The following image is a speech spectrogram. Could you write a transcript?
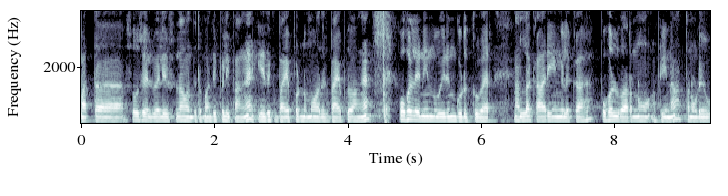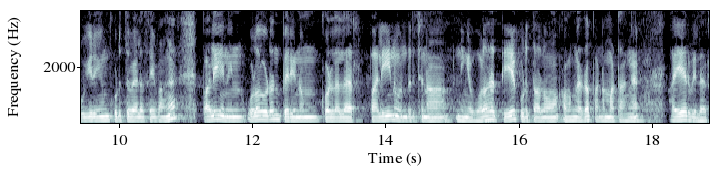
மற்ற சோசியல் வேல்யூஸ்லாம் வந்துட்டு மதிப்பளிப்பாங்க. எதுக்கு பயப்படணுமோ அதுக்கு பயப்படுவாங்க. புகழெனின் உயிரும் கொடுக்குவர். நல்ல காரியங்களுக்காக புகழ் வரணும் அப்படின்னா தன்னுடைய உயிரையும் கொடுத்து வேலை செய்வாங்க. பழியனின் உலகுடன் பெரினும் கொள்ளலர். பழின்னு வந்துருச்சுன்னா நீங்கள் உலகத்தையே கொடுத்தாலும் அவங்க அதை பண்ண மாட்டாங்க. அயர்விலர்.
